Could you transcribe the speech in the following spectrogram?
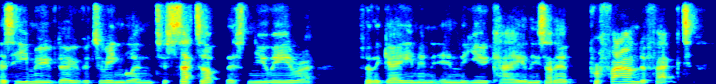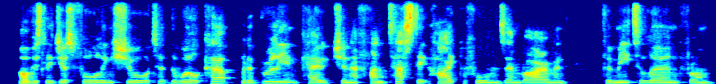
as he moved over to England to set up this new era for the game in, in the UK. And he's had a profound effect, obviously, just falling short at the World Cup, but a brilliant coach and a fantastic high performance environment for me to learn from.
